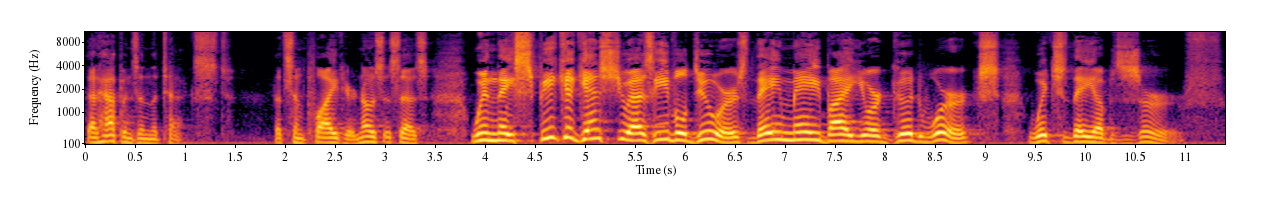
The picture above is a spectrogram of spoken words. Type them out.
That happens in the text. That's implied here. Notice it says, When they speak against you as evildoers, they may by your good works, which they observe,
